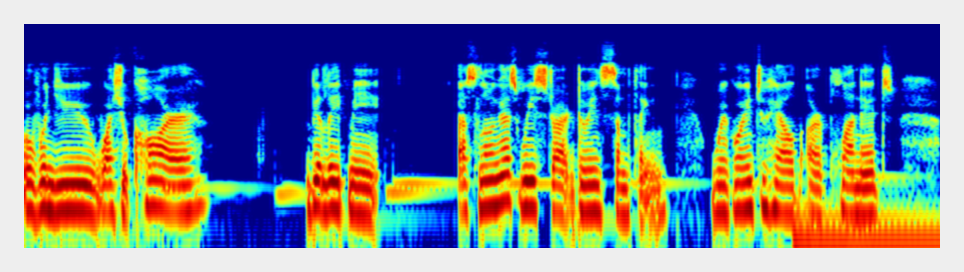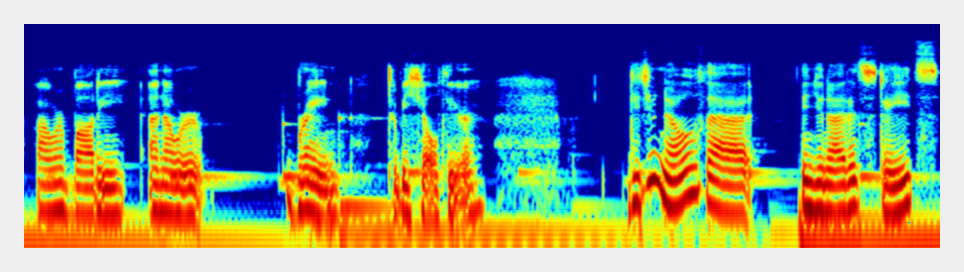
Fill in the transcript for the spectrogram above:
or when you wash your car. Believe me, as long as we start doing something, we're going to help our planet, our body, and our brain to be healthier. Did you know that in United States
